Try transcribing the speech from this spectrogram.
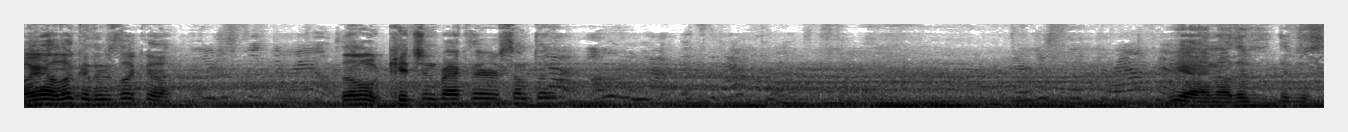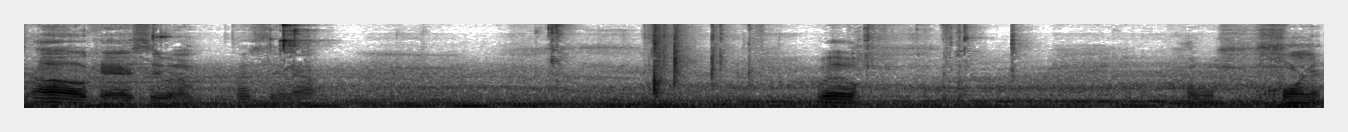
Oh yeah, look, at there's like a, oh, They're around. a little kitchen back there or something. Yeah, all of them have. It's the bathroom. They're just flipped around now. Yeah, I know. They they just. Oh, okay. I see what I'm. I see now. Whoa. Oh, hornet.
